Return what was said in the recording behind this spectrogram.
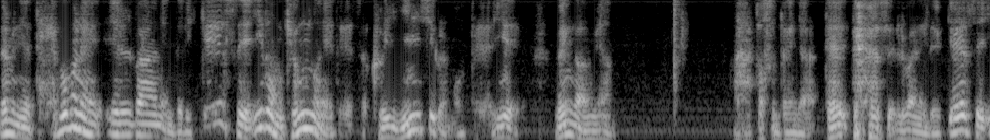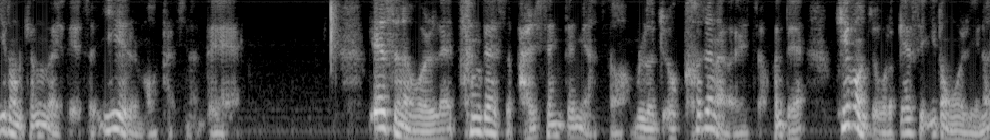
여러분 이제 대부분의 일반인들이 가스의 이동 경로에 대해서 거의 인식을 못해요. 이게 왠가 하면 아, 좋습니다. 이제 대, 대수 일반인들이 가스의 이동 경로에 대해서 이해를 못 하시는데, 가스는 원래 창자에서 발생되면서, 물론 쭉 퍼져나가겠죠. 근데 기본적으로 가스 이동 원리는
